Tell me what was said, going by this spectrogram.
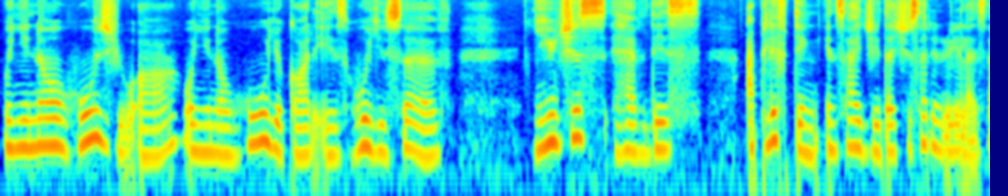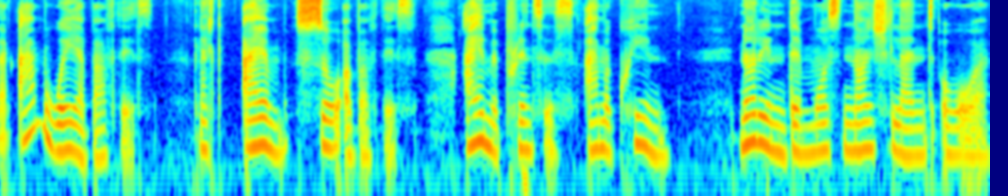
When you know whose you are, when you know who your God is, who you serve, you just have this uplifting inside you that you suddenly realize that I'm way above this. Like I am so above this. I am a princess. I'm a queen. Not in the most nonchalant or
